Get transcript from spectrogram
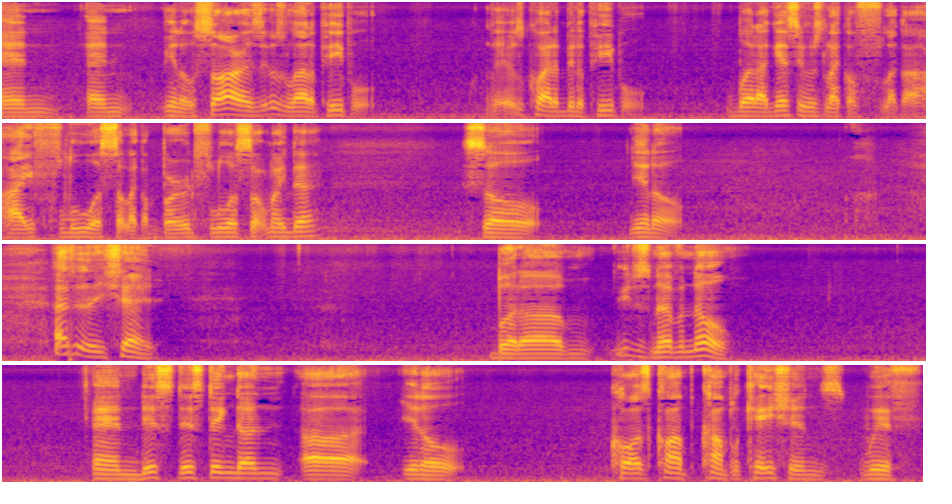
and and you know SARS it was a lot of people. It was quite a bit of people. But I guess it was like a like a high flu or something like a bird flu or something like that. So you know that's what they said. But um you just never know. And this this thing done uh you know cause comp- complications with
